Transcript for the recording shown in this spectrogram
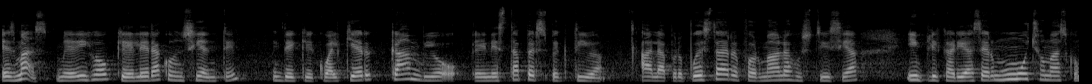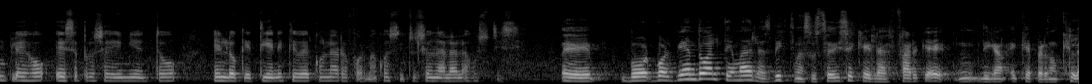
Es más, me dijo que él era consciente de que cualquier cambio en esta perspectiva a la propuesta de reforma a la justicia implicaría hacer mucho más complejo ese procedimiento en lo que tiene que ver con la reforma constitucional a la justicia. Eh, volviendo al tema de las víctimas, usted dice que la FARC, eh, diga, eh, que perdón, que,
